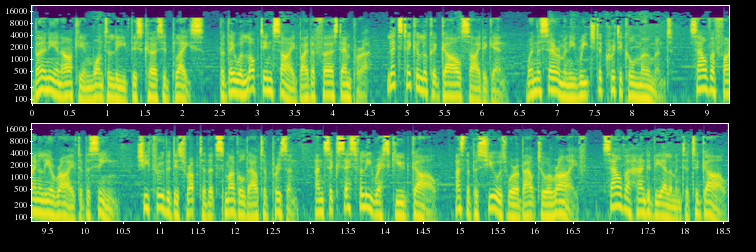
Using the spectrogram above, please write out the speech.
Bernie and Archeon want to leave this cursed place, but they were locked inside by the first Emperor. Let's take a look at Gaal's side again. When the ceremony reached a critical moment, Salva finally arrived at the scene. She threw the disruptor that smuggled out of prison, and successfully rescued Gaal. As the pursuers were about to arrive, Salva handed the Elementor to Gaal,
